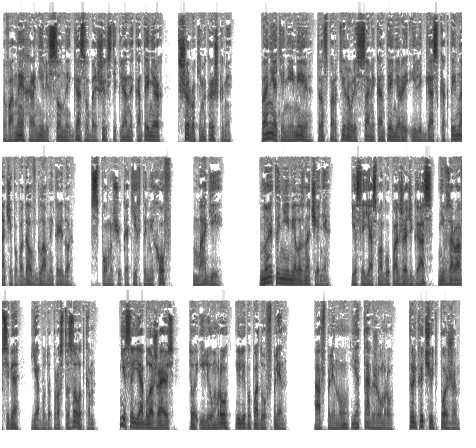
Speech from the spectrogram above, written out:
В Анне хранили сонный газ в больших стеклянных контейнерах с широкими крышками. Понятия не имея, транспортировались сами контейнеры или газ как-то иначе попадал в главный коридор. С помощью каких-то мехов? Магии? Но это не имело значения. Если я смогу поджечь газ, не взорвав себя, я буду просто золотком. Если я облажаюсь, то или умру, или попаду в плен. А в плену я также умру, только чуть позже.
